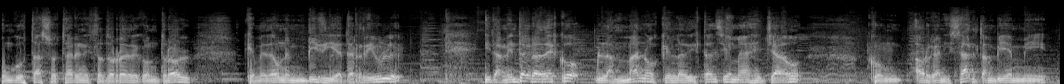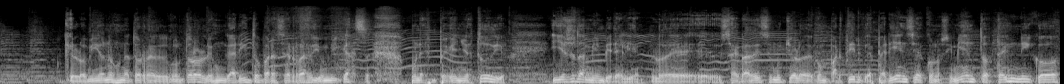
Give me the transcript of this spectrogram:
Un gustazo estar en esta torre de control que me da una envidia terrible. Y también te agradezco las manos que en la distancia me has echado con a organizar también mi que lo mío no es una torre de control, es un garito para hacer radio en mi casa, un pequeño estudio. Y eso también viene bien. Lo de, se agradece mucho lo de compartir experiencias, conocimientos técnicos,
